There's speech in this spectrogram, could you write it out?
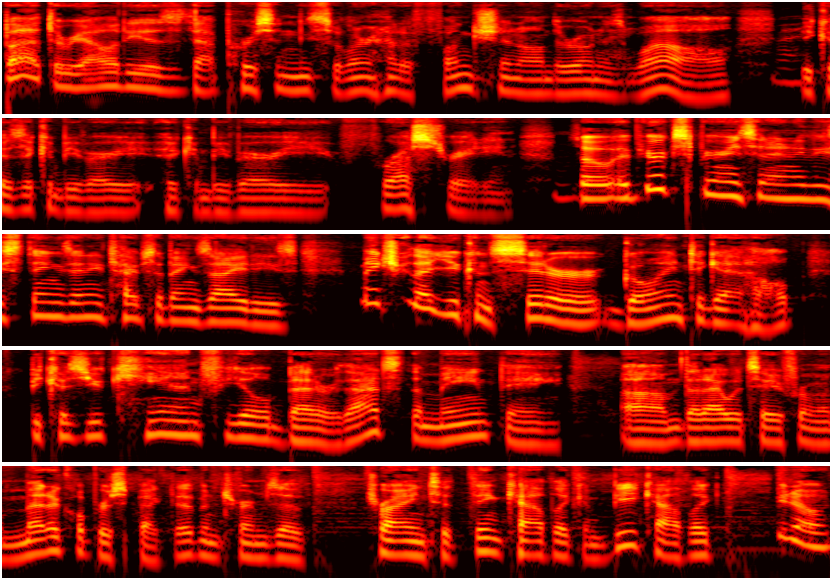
But the reality is that person needs to learn how to function on their own as well because it can be very it can be very frustrating. So mm-hmm. if you're experiencing any of these things, any types of anxieties, make sure that you consider going to get help because you can feel better. That's the main thing um, that I would say from a medical perspective in terms of trying to think Catholic and be Catholic. You know,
